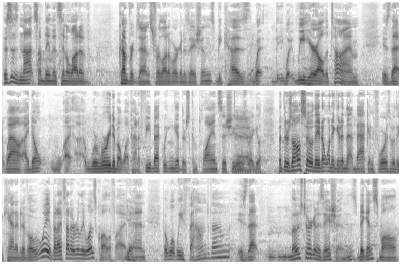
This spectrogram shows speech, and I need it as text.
This is not something that's in a lot of comfort zones for a lot of organizations because what, the, what we hear all the time is that wow, I don't. I, we're worried about what kind of feedback we can get. There's compliance issues, yeah. regular, but there's also they don't want to get in that back and forth with a candidate of oh wait, but I thought I really was qualified. Yeah. And but what we found though is that most organizations, big and small,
